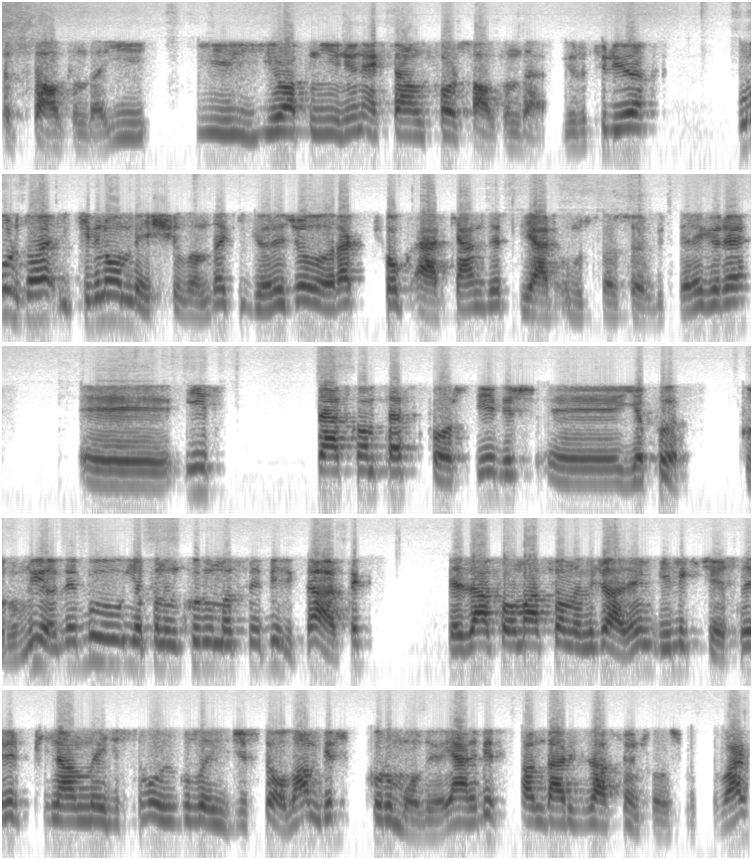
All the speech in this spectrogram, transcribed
çatısı altında, European Union External Force altında yürütülüyor. Burada 2015 yılındaki görece olarak çok erkendir diğer uluslararası örgütlere göre. E, East Stratcom Task Force diye bir e, yapı kuruluyor ve bu yapının kurulması birlikte artık dezenformasyonla mücadelenin birlik içerisinde bir planlayıcısı ve uygulayıcısı olan bir kurum oluyor. Yani bir standartizasyon çalışması var.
